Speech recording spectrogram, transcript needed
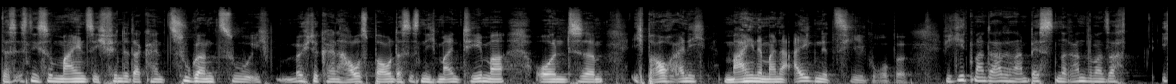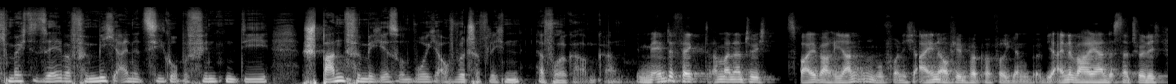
das ist nicht so meins. Ich finde da keinen Zugang zu. Ich möchte kein Haus bauen. Das ist nicht mein Thema. Thema und ähm, ich brauche eigentlich meine, meine eigene Zielgruppe. Wie geht man da dann am besten ran, wenn man sagt, ich möchte selber für mich eine Zielgruppe finden, die spannend für mich ist und wo ich auch wirtschaftlichen Erfolg haben kann. Im Endeffekt haben wir natürlich zwei Varianten, wovon ich eine auf jeden Fall präferieren will. Die eine Variante ist natürlich,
